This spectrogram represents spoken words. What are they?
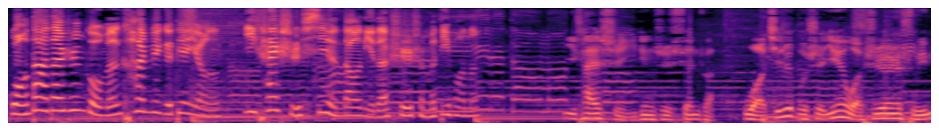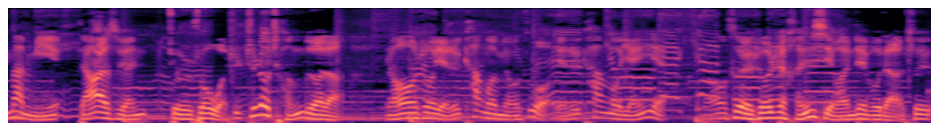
广大单身狗们看这个电影，一开始吸引到你的是什么地方呢？一开始一定是宣传。我其实不是，因为我是属于漫迷，在二次元，就是说我是知道成哥的，然后说也是看过秒速，也是看过炎夜，然后所以说是很喜欢这部的，所以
